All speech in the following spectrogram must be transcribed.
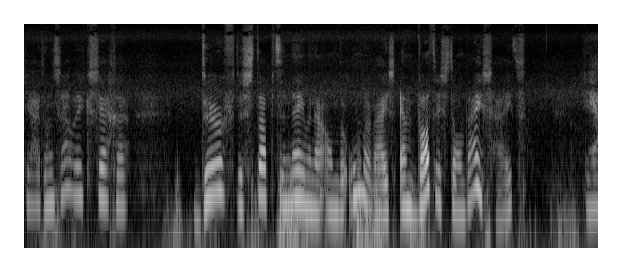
ja, dan zou ik zeggen: durf de stap te nemen naar ander onderwijs. En wat is dan wijsheid? Ja,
